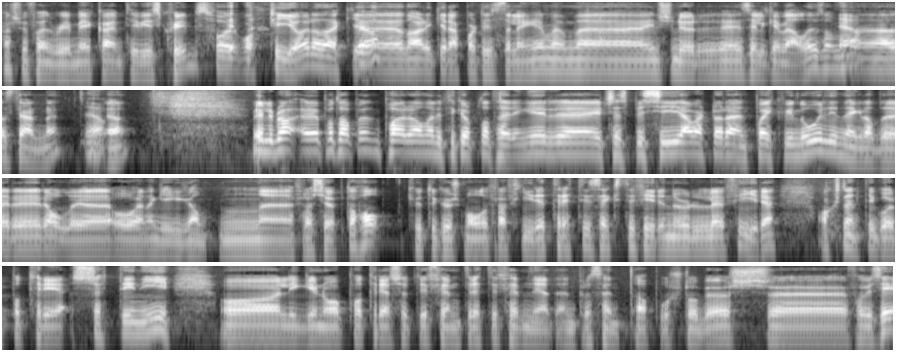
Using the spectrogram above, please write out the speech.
Kanskje vi får en remake av MTVs Cribs for vårt tiår. og det er ikke- Ja. Nå er det ikke rappartister lenger, men uh, ingeniører i Silicon Valley som Ja. er stjernene. Ja. Veldig bra. Eh, På tappen, et par analytikeroppdateringer. Eh, HSBC har vært og regnet på Equinor. De nedgraderer olje- og energigiganten eh, fra kjøp til hold. Kutter kursmålet fra 4,36 til 4,04. Aksjen endte i går på 3,79 og ligger nå på 3,75,35, ned 1 av på Oslo Børs, eh, får vi si.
